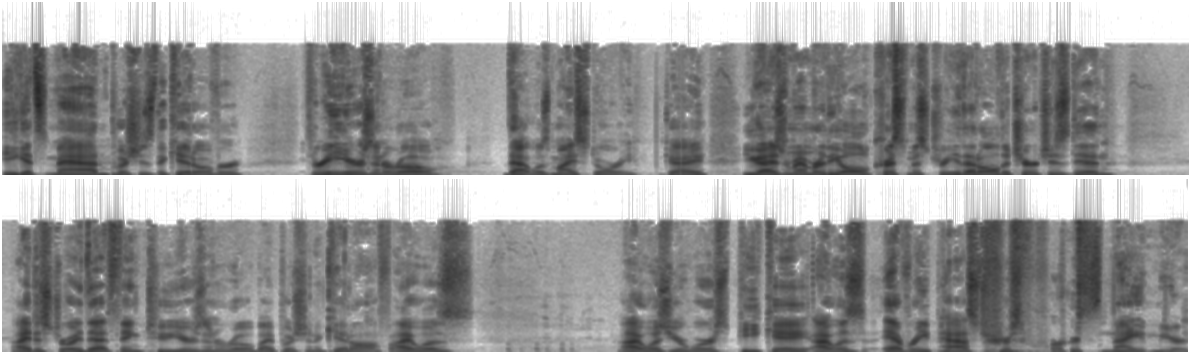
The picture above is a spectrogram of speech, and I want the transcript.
He gets mad and pushes the kid over. Three years in a row, that was my story, okay? You guys remember the old Christmas tree that all the churches did? I destroyed that thing two years in a row by pushing a kid off. I was, I was your worst PK. I was every pastor's worst nightmare.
